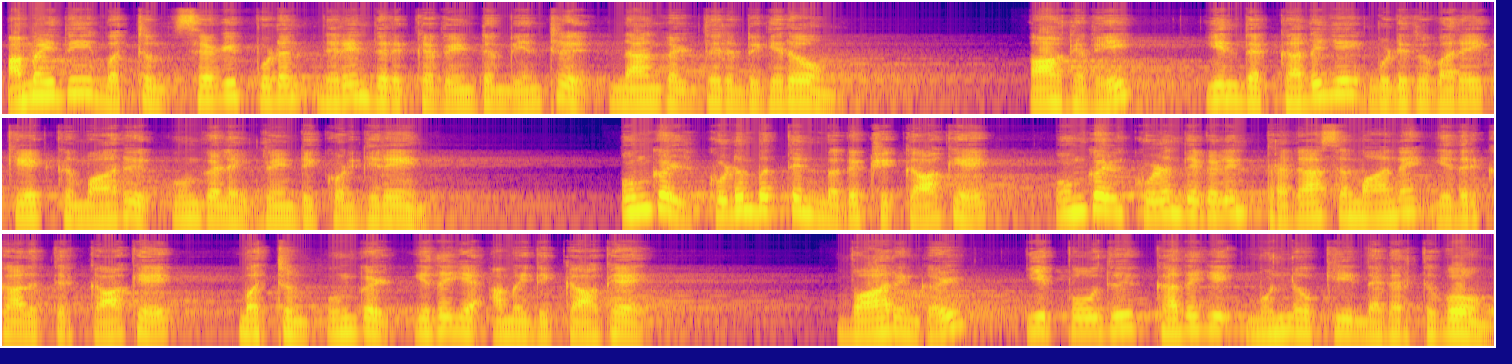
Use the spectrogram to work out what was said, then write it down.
அமைதி மற்றும் செழிப்புடன் நிறைந்திருக்க வேண்டும் என்று நாங்கள் விரும்புகிறோம். ஆகவே இந்த கதையை முடிவு வரை கேட்குமாறு உங்களை வேண்டிக் கொள்கிறேன். உங்கள் குடும்பத்தின் மகிழ்ச்சிக்காக உங்கள் குழந்தைகளின் பிரகாசமான எதிர்காலத்திற்காக மற்றும் உங்கள் இதய அமைதிக்காக. வாருங்கள் இப்போது கதையை முன்னோக்கி நகர்த்துவோம்.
